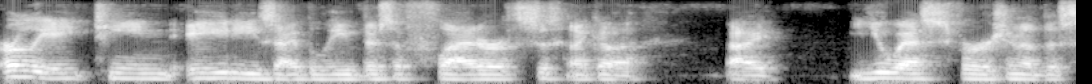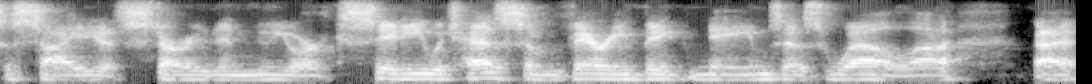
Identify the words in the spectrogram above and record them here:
early 1880s, I believe there's a flat earth, like a, a US version of the society that started in New York City, which has some very big names as well. Uh, uh,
